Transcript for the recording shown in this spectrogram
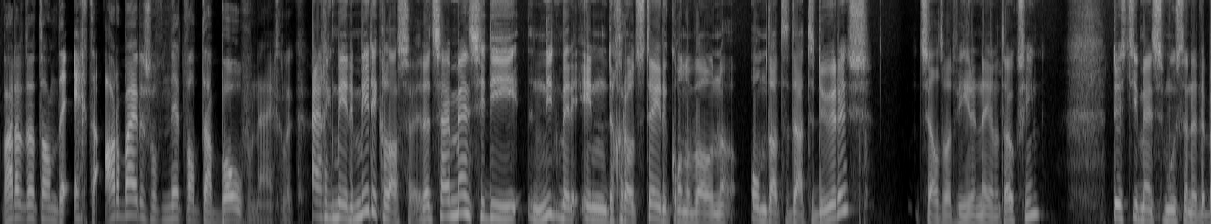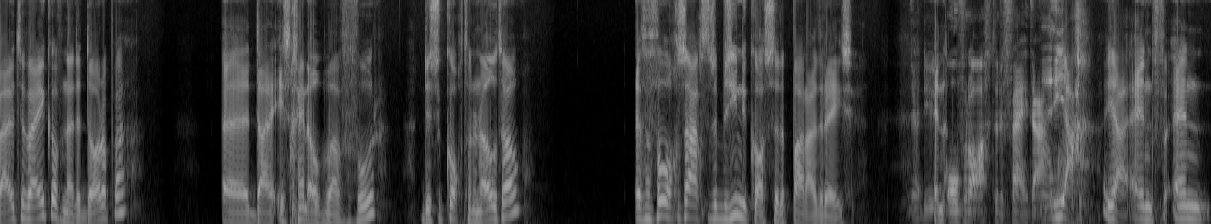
Waren dat dan de echte arbeiders of net wat daarboven eigenlijk? Eigenlijk meer de middenklasse. Dat zijn mensen die niet meer in de grote steden konden wonen omdat het daar te duur is. Hetzelfde wat we hier in Nederland ook zien. Dus die mensen moesten naar de buitenwijken of naar de dorpen. Uh, daar is geen openbaar vervoer. Dus ze kochten een auto. En vervolgens zagen ze de benzinekosten de par uitrezen. Ja, die en, overal achter de feiten aan. Ja, ja en, en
